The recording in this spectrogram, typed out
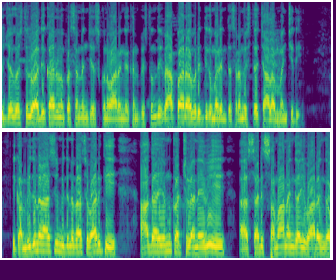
ఉద్యోగస్తులు అధికారులను ప్రసన్నం చేసుకున్న వారంగా కనిపిస్తుంది. వ్యాపార అభివృద్ధికి మరింత శ్రమిస్తే చాలా మంచిది. ఇక మిథున రాశి మిథున రాశి వారికి ఆదాయం ఖర్చులు అనేవి సరి సమానంగా ఈ వారంగా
